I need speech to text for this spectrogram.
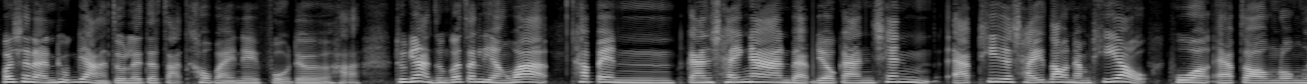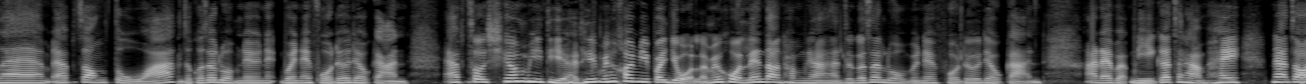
เพราะฉะนั้นทุกอย่างจูนเลยจะจัดเข้าไว้ในโฟลเดอร์ค่ะ ทุกอย่างจูนก็จะเรียงว่าถ้าเป็นการใช้งานแบบเดียวกัน เช่น แอปที่จะใช้ตอนนำเที่ยว พวกแอปจองโรงแรม แอปจองตั๋วจูนก็จะรวมไว้ในโฟลเดอร์เดียวกัน แอปโซเชียลมีเดียที่ไม่ค่อยมีประโยชน์และไม่ควรเล่นตอนทำงานจูนก็จะรวมไว้ในโฟลเดอร์เดียวกันอะไรแบบนี้ก็จะทำให้หน้าจอ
